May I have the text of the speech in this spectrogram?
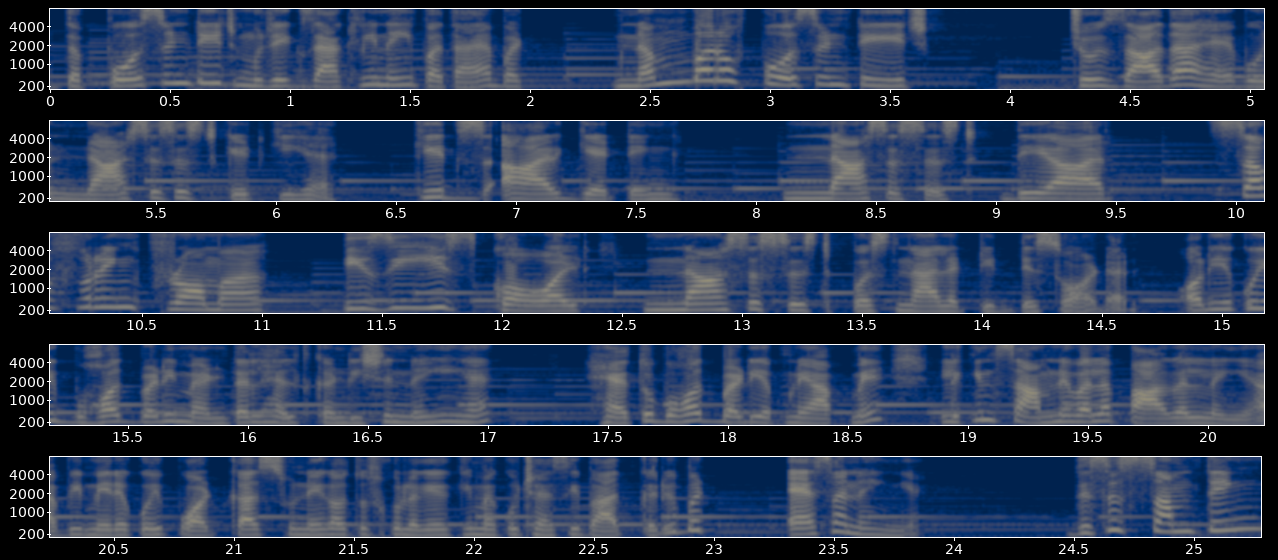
द परसेंटेज मुझे एग्जैक्टली exactly नहीं पता है बट नंबर ऑफ़ परसेंटेज जो ज़्यादा है वो नार्सिसिस्ट किड की है। Kids are getting narcissist they are suffering from a disease called narcissist personality disorder और ये कोई बहुत बड़ी मेंटल हेल्थ कंडीशन नहीं है। है तो बहुत बड़ी अपने आप में, लेकिन सामने वाला पागल नहीं है। अभी मेरे कोई पॉडकास्ट सुनेगा तो उसको लगेगा कि मैं कुछ ऐसी बात करूँ बट ऐसा नहीं है। This is something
